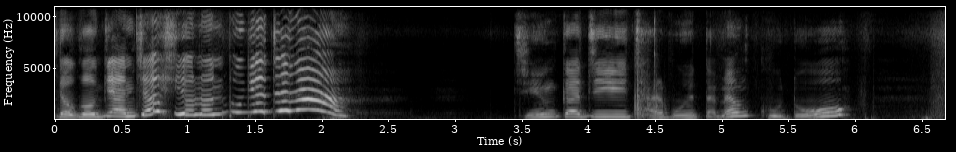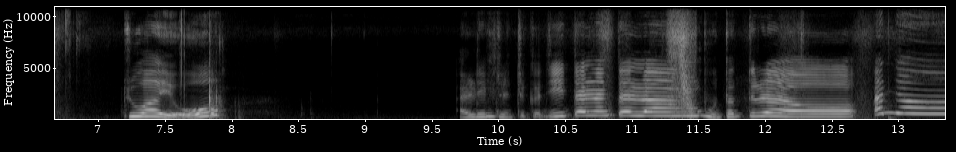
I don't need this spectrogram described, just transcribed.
삐너 거기 앉아? 시원한 포기하잖아. 지금까지 잘 보였다면 구독 좋아요, 알림 설정까지 딸랑딸랑 부탁드려요. 안녕!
